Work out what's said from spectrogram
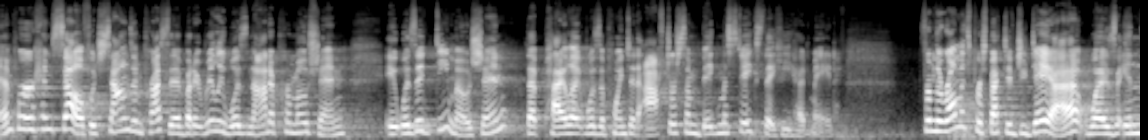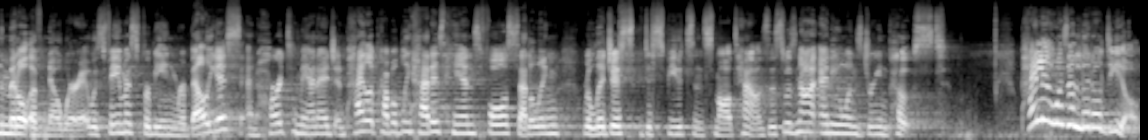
emperor himself, which sounds impressive, but it really was not a promotion. It was a demotion that Pilate was appointed after some big mistakes that he had made. From the Romans' perspective, Judea was in the middle of nowhere. It was famous for being rebellious and hard to manage, and Pilate probably had his hands full settling religious disputes in small towns. This was not anyone's dream post. Pilate was a little deal.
